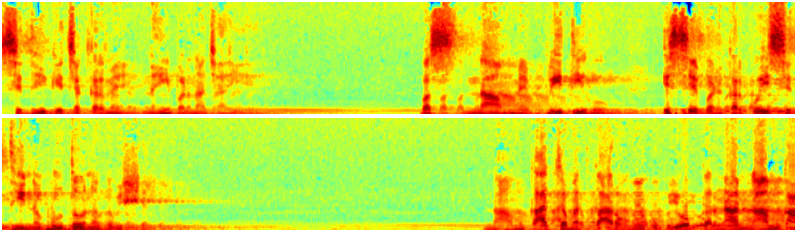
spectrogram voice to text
सिद्धि के चक्कर में नहीं पड़ना चाहिए। बस नाम में प्रीति हो, इससे बढ़कर कोई सिद्धि न भूतो न भविष्य नाम का चमत्कारों में उपयोग करना नाम का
